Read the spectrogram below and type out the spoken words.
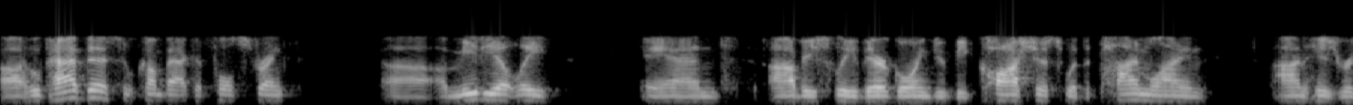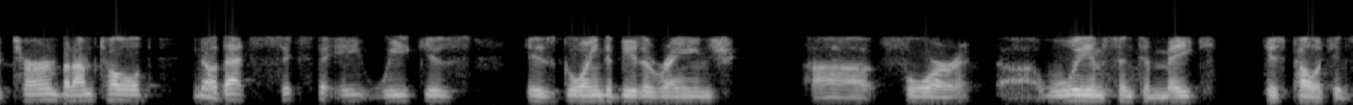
uh, who've had this who come back at full strength uh, immediately, and obviously they're going to be cautious with the timeline on his return. But I'm told, you know, that six to eight week is is going to be the range uh, for uh, Williamson to make his Pelicans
